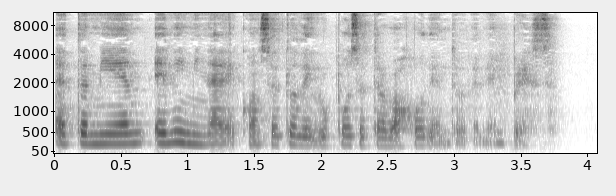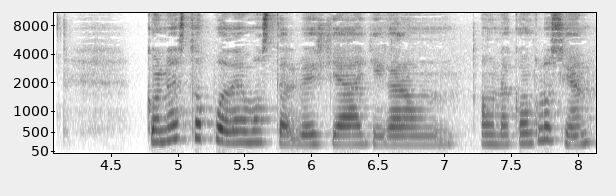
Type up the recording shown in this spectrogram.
eh, también eliminar el concepto de grupos de trabajo dentro de la empresa. Con esto podemos tal vez ya llegar a, una conclusión.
